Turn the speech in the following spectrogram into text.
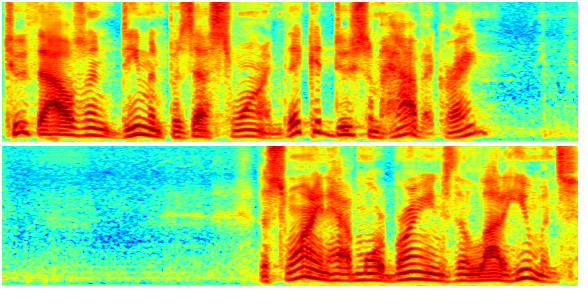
2,000 demon possessed swine. They could do some havoc, right? The swine have more brains than a lot of humans.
